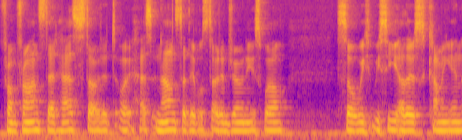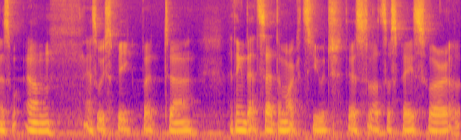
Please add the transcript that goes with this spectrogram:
from France that has started or has announced that they will start in Germany as well. So we, we see others coming in as um, as we speak. But uh, I think that said, the market's huge. There's lots of space for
